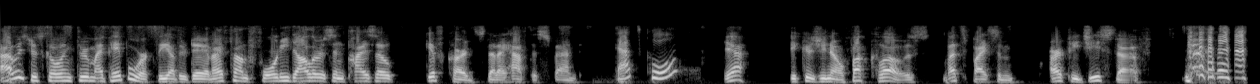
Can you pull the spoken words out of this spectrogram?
I was just going through my paperwork the other day and I found $40 in Paizo gift cards that I have to spend. That's cool. Yeah, because, you know, fuck clothes. Let's buy some RPG stuff.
